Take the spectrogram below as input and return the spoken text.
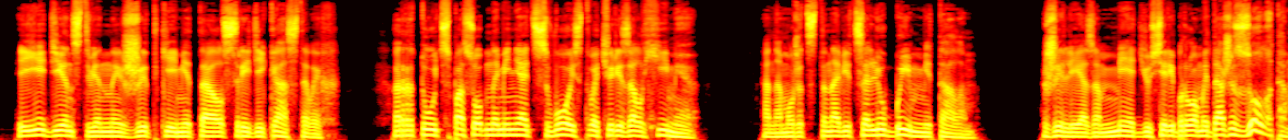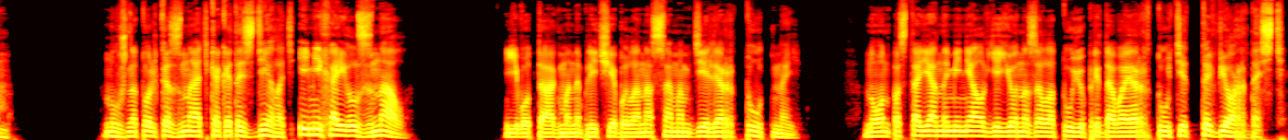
— единственный жидкий металл среди кастовых. Ртуть способна менять свойства через алхимию. Она может становиться любым металлом. Железом, медью, серебром и даже золотом. Нужно только знать, как это сделать, и Михаил знал. Его тагма на плече была на самом деле ртутной, но он постоянно менял ее на золотую, придавая ртути твердость.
